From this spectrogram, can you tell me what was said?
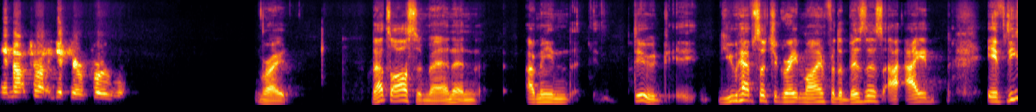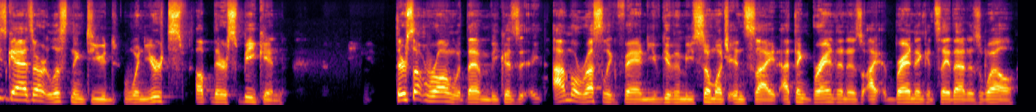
and not try to get their approval. Right. That's awesome, man. And I mean, dude, you have such a great mind for the business. I, I if these guys aren't listening to you when you're up there speaking, there's something wrong with them because I'm a wrestling fan. You've given me so much insight. I think Brandon is I, Brandon can say that as well.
